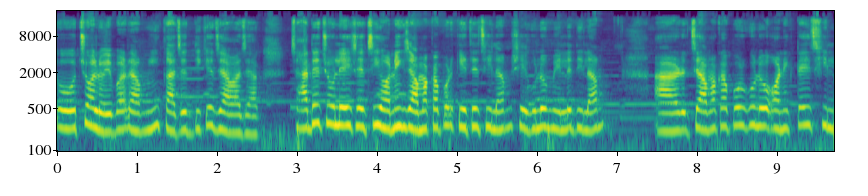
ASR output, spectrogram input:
তো চলো এবার আমি কাজের দিকে যাওয়া যাক। ছাদে চলে এসেছি, অনেক জামা কাপড় কেটেছিলাম সেগুলো মেলে দিলাম। আর জামা কাপড়গুলো অনেকটাই ছিল।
